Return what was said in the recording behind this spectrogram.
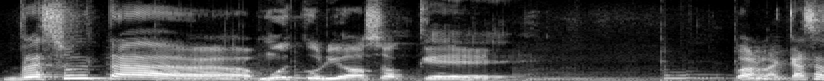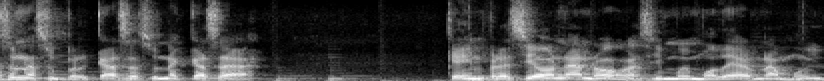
Resulta muy curioso que, bueno, la casa es una super casa, es una casa que impresiona, ¿no? Así muy moderna, muy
